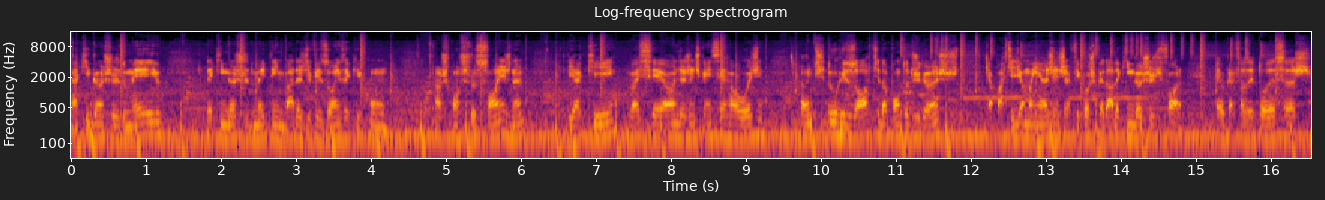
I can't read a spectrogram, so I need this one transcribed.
aqui ganchos do meio, Aqui em Ganchos do Meio tem várias divisões aqui com as construções, né? E aqui vai ser onde a gente quer encerrar hoje, antes do resort da Ponta dos Ganchos, que a partir de amanhã a gente já fica hospedado aqui em Ganchos de Fora. Eu quero fazer todas essas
